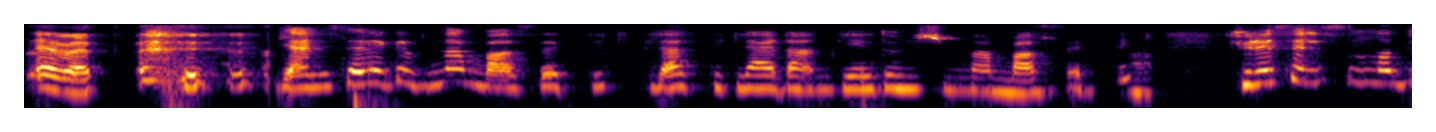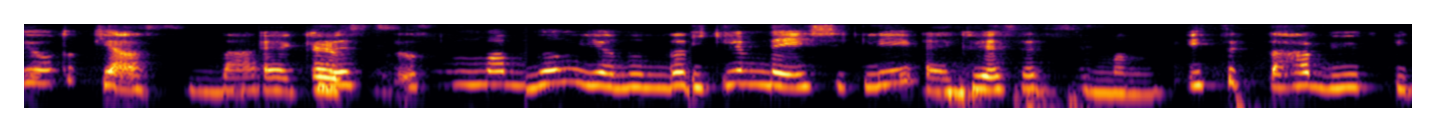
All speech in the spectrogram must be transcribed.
Evet. yani sera gazından bahsettik. Plastiklerden, geri dönüşümden bahsettik. Küresel ısınma diyorduk ya aslında. E, küresel evet. ısınmanın yanında iklim değişikliği e, küresel ısınmanın bir tık daha büyük bir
